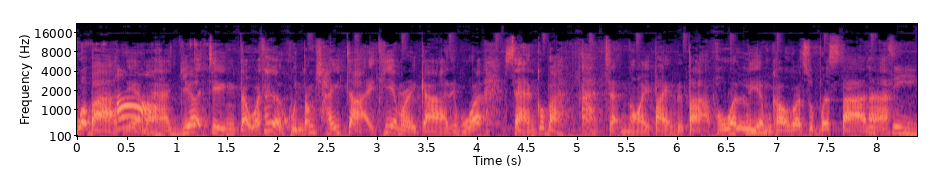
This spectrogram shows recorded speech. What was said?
กว่าบาทเนี่ยอ้อนะฮะเยอะจริง แต่ว่าถ้าเกิดคุณต้องใช้จ่ายที่อเมริกาเนี่ยผมว่าแสนกว่าบาทอาจจะน้อยไปหรือเปล่า เพราะว่าเลียมเขาก็ซูเปอร์สตาร์นะ จริง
